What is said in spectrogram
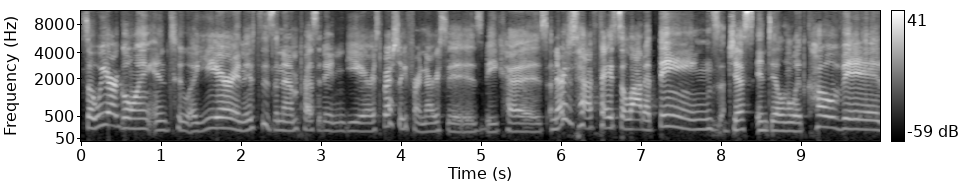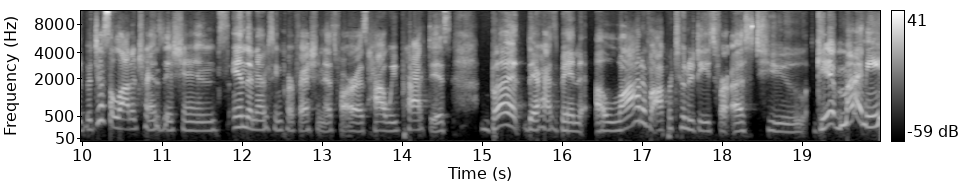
So we are going into a year, and this is an unprecedented year, especially for nurses, because nurses have faced a lot of things just in dealing with COVID, but just a lot of transitions in the nursing profession as far as how we practice. But there has been a lot of opportunities for us to get money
